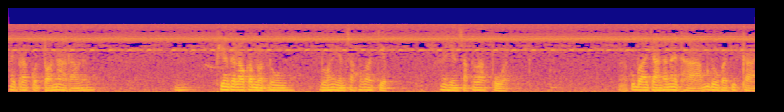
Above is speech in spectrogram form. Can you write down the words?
ให้ปรากฏต่อหน้าเราแล้วเพียงแต่เรากำหนดดูดูให้เห็นสักว่าเจ็บ ให้เห็นสักว่าปวดครูบาอาจารย์ท่านให้ถามดูปที่กาย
